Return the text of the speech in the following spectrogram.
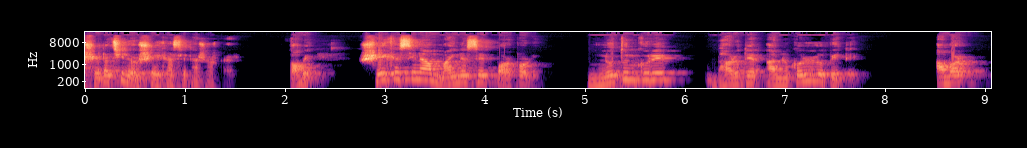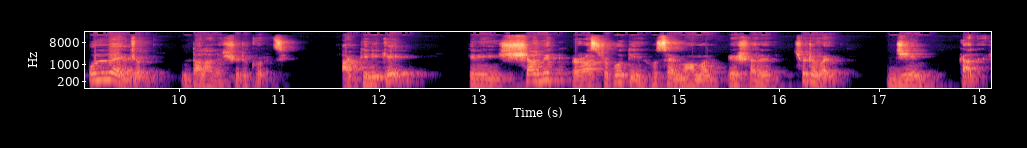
সেটা ছিল শেখ হাসিনা সরকার। তবে শেখ হাসিনা মাইনাসের পরপরই নতুন করে ভারতের আনুকূল্য পেতে আবার অন্য একজন দালালি শুরু করেছে। আর তিনি কে? তিনি সাবেক রাষ্ট্রপতি হোসেন মোহাম্মদ এরশাদের ছোট ভাই জি এম কাদের।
